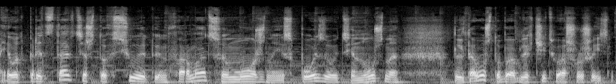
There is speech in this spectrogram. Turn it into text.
И вот представьте, что всю эту информацию можно использовать и нужно для того, чтобы облегчить вашу жизнь.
